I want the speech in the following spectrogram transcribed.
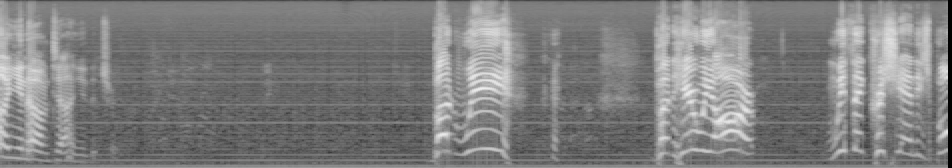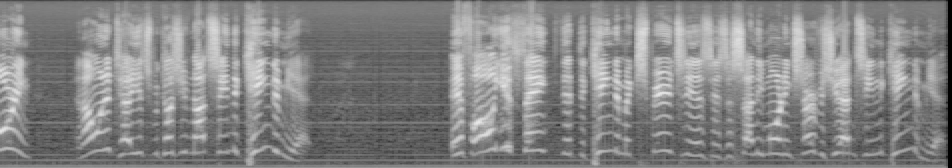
Oh, you know, I'm telling you the truth. But we, but here we are. We think Christianity's boring. And I want to tell you it's because you've not seen the kingdom yet. If all you think that the kingdom experience is is a Sunday morning service, you haven't seen the kingdom yet.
